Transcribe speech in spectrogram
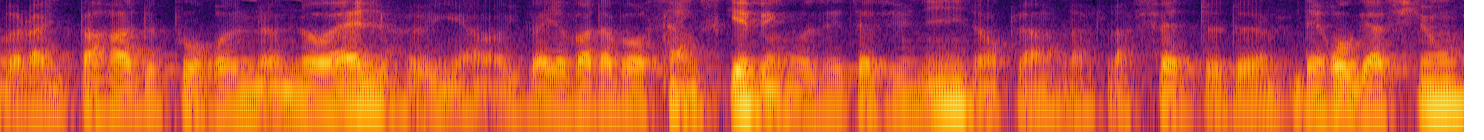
voilà, une parade pour Noël. Il va y avoir d'abord Thanksgiving aux États-Unis, donc la, fête de dérogation,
